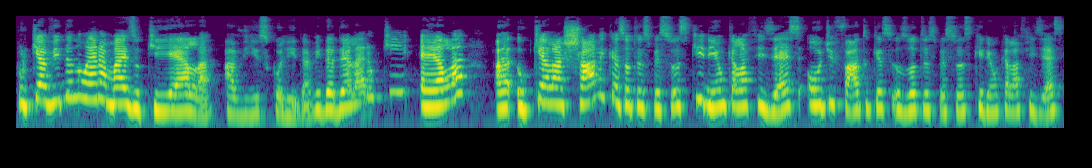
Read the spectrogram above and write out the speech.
porque a vida não era mais o que ela havia escolhido, a vida dela era o que ela o que ela achava que as outras pessoas queriam que ela fizesse, ou de fato que as outras pessoas queriam que ela fizesse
